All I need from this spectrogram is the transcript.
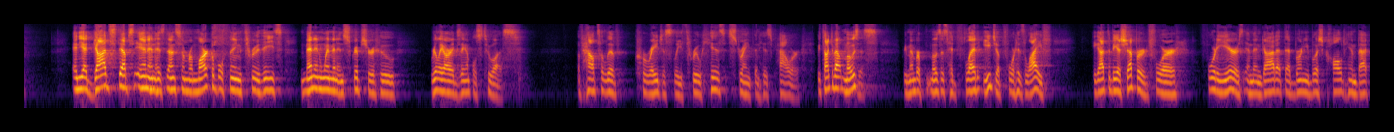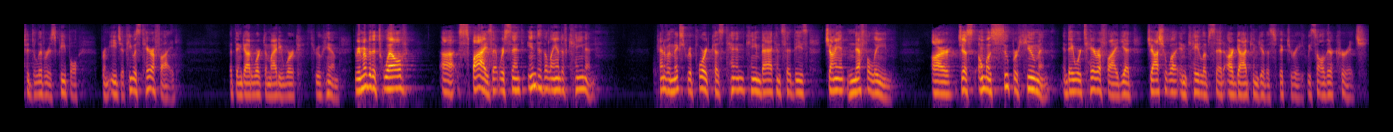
And yet, God steps in and has done some remarkable thing through these men and women in Scripture who really are examples to us of how to live courageously through His strength and His power. We talked about Moses. Remember, Moses had fled Egypt for his life. He got to be a shepherd for 40 years, and then God at that burning bush called him back to deliver his people from Egypt. He was terrified, but then God worked a mighty work through him. Remember the 12 uh, spies that were sent into the land of Canaan? Kind of a mixed report because 10 came back and said these giant Nephilim are just almost superhuman, and they were terrified, yet Joshua and Caleb said, Our God can give us victory. We saw their courage.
